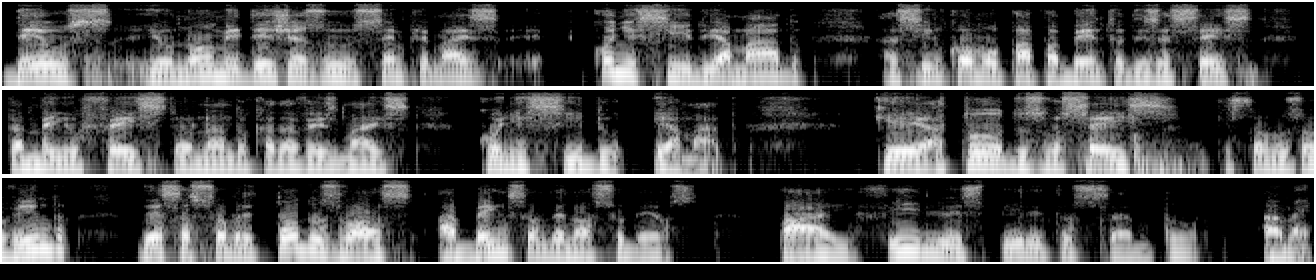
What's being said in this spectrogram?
Deus e o nome de Jesus sempre mais conhecido e amado, assim como o Papa Bento XVI também o fez, tornando cada vez mais conhecido e amado. Que a todos vocês que estão nos ouvindo, desça sobre todos vós a bênção de nosso Deus, Pai, Filho e Espírito Santo. Amém.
